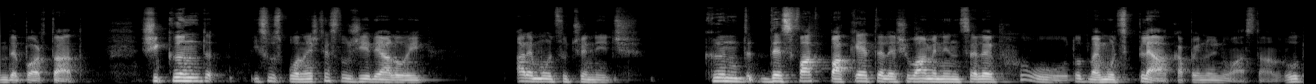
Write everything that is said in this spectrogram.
îndepărtat. Și când Iisus pornește slujirea lui, are mulți ucenici, când desfac pachetele și oamenii înțeleg, tot mai mulți pleacă, pe noi nu asta am vrut,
